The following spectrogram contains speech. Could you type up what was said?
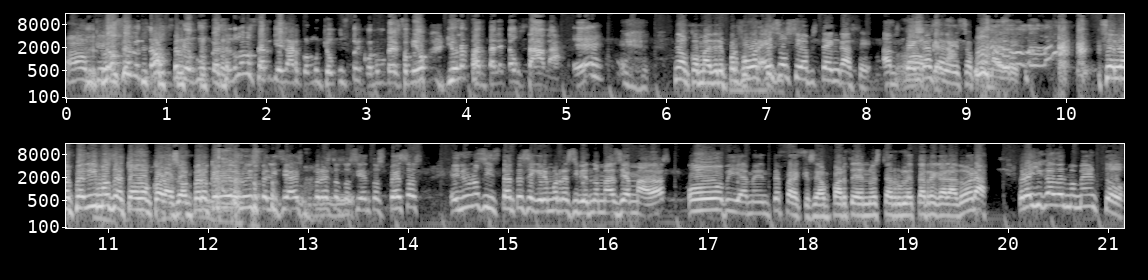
Ah, ok. No se, no se preocupe, se lo vamos a hacer llegar con mucho gusto y con un beso mío y una pantaleta usada, ¿eh? No, comadre, por favor, eso sí, absténgase. Absténgase de eso, comadre. Se lo pedimos de todo corazón. Pero, querido Luis, felicidades por estos 200 pesos. En unos instantes seguiremos recibiendo más llamadas, obviamente, para que sean parte de nuestra ruleta regaladora. Pero ha llegado el momento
